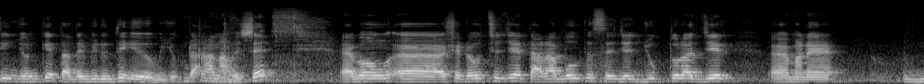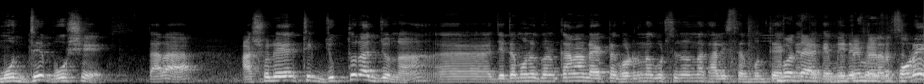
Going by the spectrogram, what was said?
তিনজনকে তাদের বিরুদ্ধে এই অভিযোগটা আনা হয়েছে। এবং সেটা হচ্ছে যে তারা বলতেছে যে যুক্তরাজ্যের মানে মধ্যে বসে তারা আসলে ঠিক যুক্তরাজ্য না যেটা মনে করেন কানাডা একটা ঘটনা ঘটছিল না খালিস্তানপন্থী এক নেতাকে মেরে ফেলার পরে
